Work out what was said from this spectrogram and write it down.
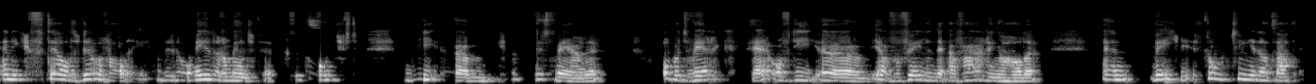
en ik vertelde zelf al, ik heb dus al meerdere mensen gecoacht die um, gepest werden op het werk, hè, of die uh, ja, vervelende ervaringen hadden. En weet je, soms zie je dat dat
